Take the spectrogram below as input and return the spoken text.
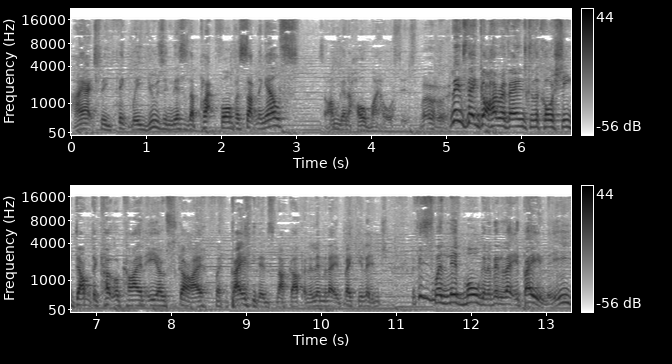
I actually think we're using this as a platform for something else. So I'm going to hold my horses. Lynch then got her revenge because, of course, she dumped Dakota Kai and Iyo Sky when Bayley then snuck up and eliminated Becky Lynch. But this is when Liv Morgan eliminated Bayley.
